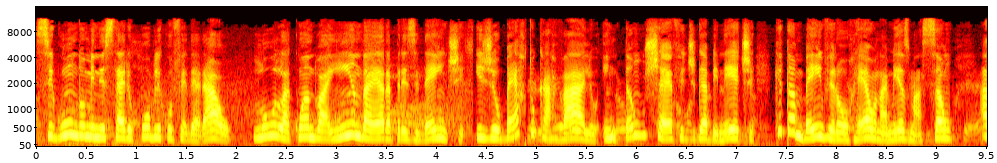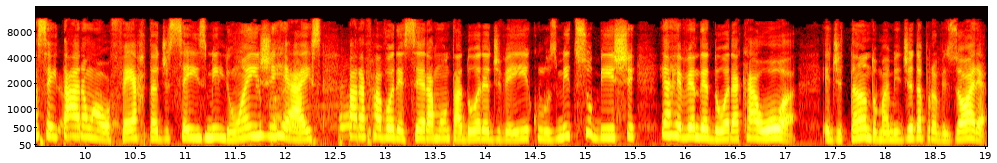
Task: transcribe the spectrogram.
Segundo o Ministério Público Federal, Lula, quando ainda era presidente, e Gilberto Carvalho, então chefe de gabinete, que também virou réu na mesma ação, aceitaram a oferta de 6 milhões de reais para favorecer a montadora de veículos Mitsubishi e a revendedora Caoa, editando uma medida provisória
